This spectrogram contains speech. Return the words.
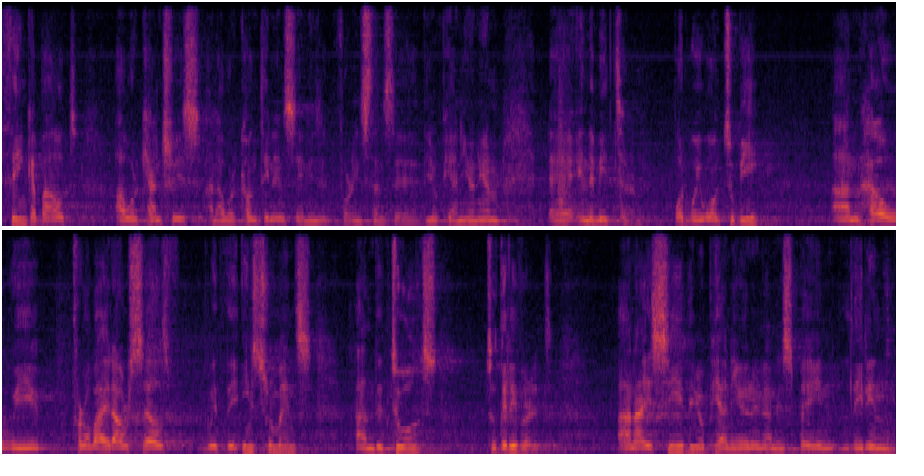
think about our countries and our continents, in, for instance, uh, the European Union, uh, in the midterm. What we want to be and how we provide ourselves with the instruments and the tools to deliver it. And I see the European Union and Spain leading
